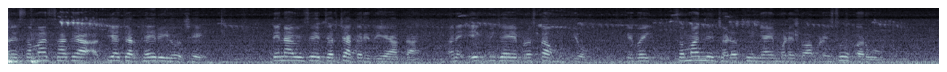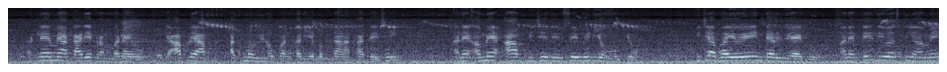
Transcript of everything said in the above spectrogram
અને સમાજ સાથે અત્યાચાર થઈ રહ્યો છે. તેના વિશે ચર્ચા કરી રહ્યા હતા અને એકબીજાએ પ્રસ્તાવ મૂક્યો કે ભાઈ, સમાજને ઝડપથી ન્યાય મળે તો આપણે શું કરવું? એટલે અમે આ કાર્યક્રમ બનાવ્યો કે આપણે આત્મવિલોકન કરીએ બગદાણા ખાતે જઈ. અને અમે આ બીજે દિવસે વીડિયો મૂક્યો. બીજા ભાઈઓએ ઇન્ટરવ્યૂ આપ્યું. અને તે દિવસથી અમે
